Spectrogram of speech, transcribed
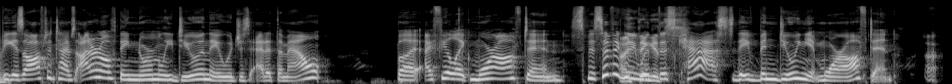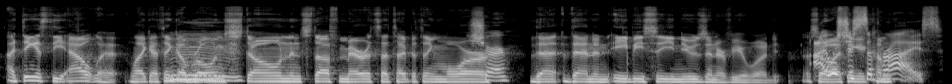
Because oftentimes, I don't know if they normally do and they would just edit them out. But I feel like more often, specifically with this cast, they've been doing it more often. I- I think it's the outlet. Like I think a Rolling Stone and stuff merits that type of thing more Mm. Sure. than than an ABC News interview would. So I was think just surprised.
